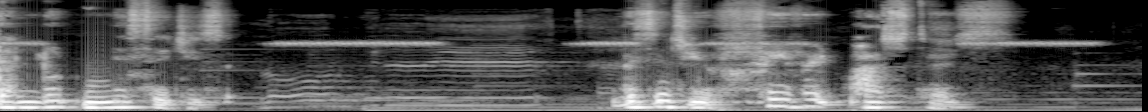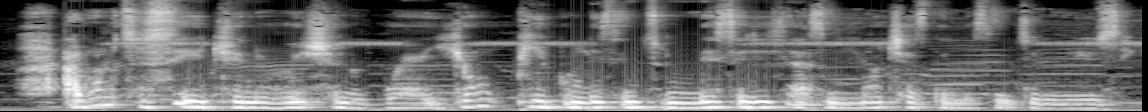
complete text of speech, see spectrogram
Download messages. Listen to your favorite pastors. I want to see a generation where young people listen to messages as much as they listen to music.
